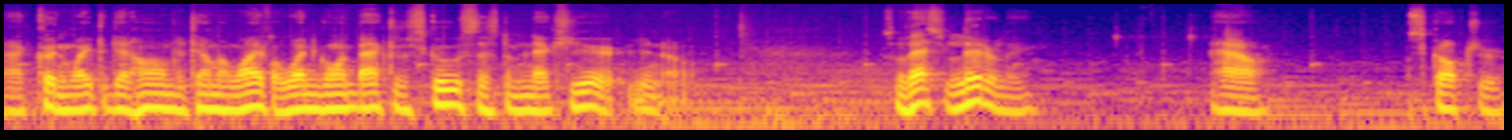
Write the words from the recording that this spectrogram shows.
I couldn't wait to get home to tell my wife I wasn't going back to the school system next year, you know. So that's literally how sculpture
